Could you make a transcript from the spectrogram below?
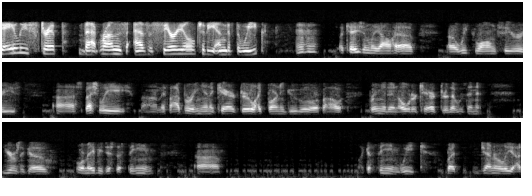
daily strip that runs as a serial to the end of the week? Mm-hmm. Occasionally, I'll have a week-long series, uh, especially um, if I bring in a character like Barney Google, or if I'll bring in an older character that was in it years ago, or maybe just a theme, uh, like a theme week. But generally, I,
